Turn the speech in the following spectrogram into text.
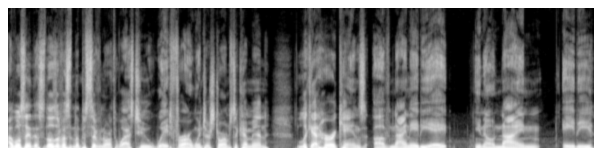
I will say this: those of us in the Pacific Northwest who wait for our winter storms to come in, look at hurricanes of nine eighty eight, you know, nine eighty,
